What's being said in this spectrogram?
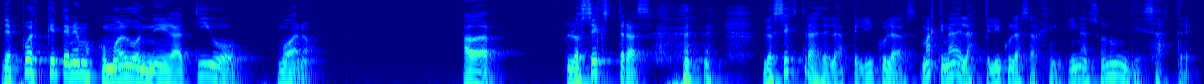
Después, ¿qué tenemos como algo negativo? Bueno, a ver, los extras, los extras de las películas, más que nada de las películas argentinas, son un desastre.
